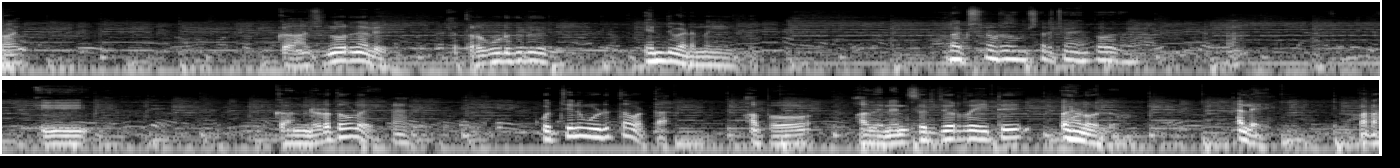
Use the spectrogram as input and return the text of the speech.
റോയ്. കാശ് എന്ന് പറഞ്ഞാലേ എത്ര കൂടുതൽ എന്ത് വേണം നിങ്ങൾക്ക്? ലക്ഷ്മിയോട് സംസാരിച്ചാൽ ഈ കണ്ടെടുത്തോളേ. കൊച്ചിന് മുഴുത്ത വട്ട. അപ്പോ അതിനനുസരിച്ചൊരു റേറ്റ് വേണമല്ലോ. അല്ലേ? പറ.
